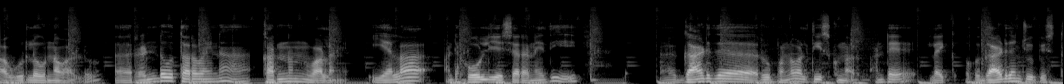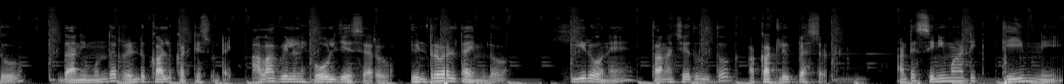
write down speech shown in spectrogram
ఆ ఊర్లో ఉన్న వాళ్ళు రెండవ తరమైన కర్ణన్ వాళ్ళని ఎలా అంటే హోల్డ్ చేశారనేది గాడిద రూపంలో వాళ్ళు తీసుకున్నారు. అంటే లైక్ ఒక గాడిదని చూపిస్తూ దాని ముందర రెండు కాళ్ళు కట్టేస్తుంటాయి. అలా వీళ్ళని హోల్డ్ చేశారు. ఇంటర్వెల్ టైంలో హీరోనే తన చేతులతో ఆ కట్లు ఇప్పేస్తాడు అంటే సినిమాటిక్ థీమ్ని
